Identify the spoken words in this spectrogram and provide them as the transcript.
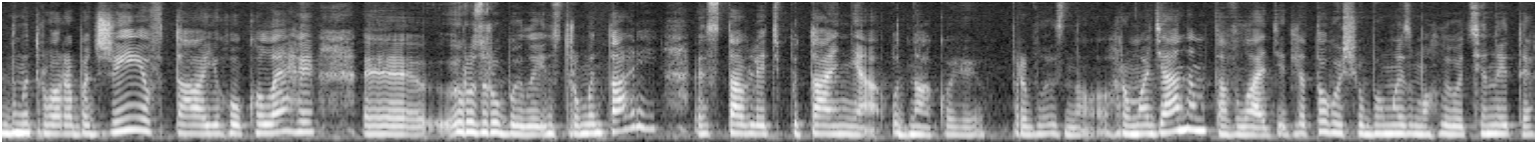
Дмитро Арабаджиєв та його колеги е, розробили інструментарій, ставлять питання однакові приблизно громадянам та владі для того, щоб ми змогли оцінити,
